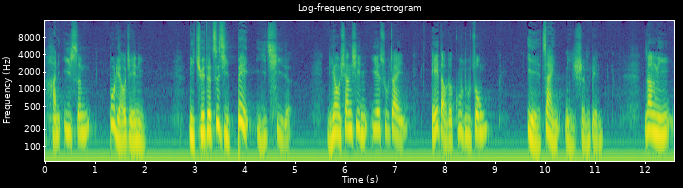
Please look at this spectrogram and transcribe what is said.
和医生不了解你，你觉得自己被遗弃了。你要相信，耶稣在跌倒的孤独中，也在你身边，让你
